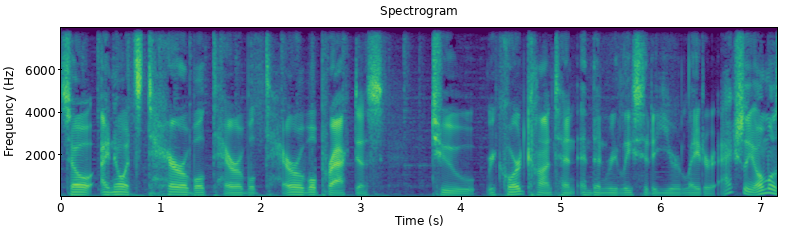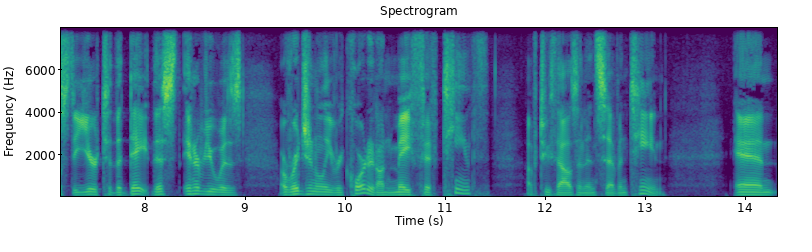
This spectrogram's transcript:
So I know it's terrible, terrible, terrible practice to record content and then release it a year later. Actually, almost a year to the date. This interview was originally recorded on May 15th of 2017. And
